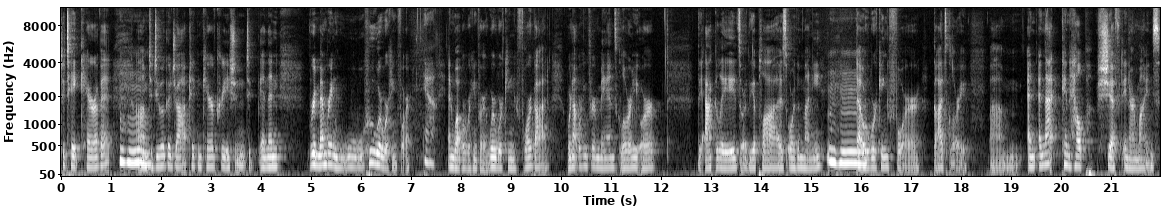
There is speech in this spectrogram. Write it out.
to take care of it, um, to do a good job, taking care of creation, to and then remembering who we're working for Yeah. and what we're working for. We're working for God. We're not working for man's glory or the accolades or the applause or the money. That we're working for God's glory, um, and and that can help shift in our minds.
